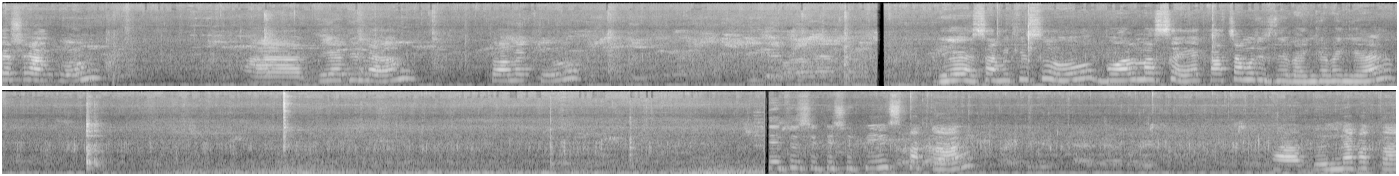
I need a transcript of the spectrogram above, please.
একটা শালগম আর দিয়ে দিলাম টমেটো। ইয়েস আমি কিছু বল মাছে কাঁচামরিচ দিয়ে ভেঙ্গে ভেঙ্গে। দিতেছি কিছু পিস পাতা আর ধনিয়া পাতা।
